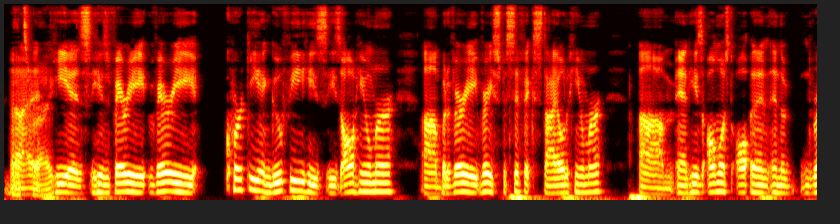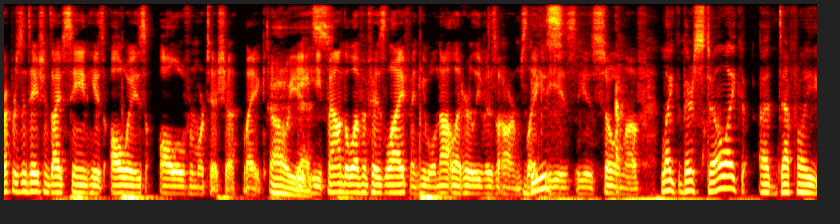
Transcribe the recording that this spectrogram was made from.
That's Uh, right. He is he's very very quirky and goofy. He's he's all humor, um, but a very very specific styled humor. Um, and he's almost all in, in the representations I've seen. He is always all over Morticia. Like oh he- yes. he, found the love of his life, and he will not let her leave his arms. Like These- he is he is so in love. like there's still like uh, definitely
